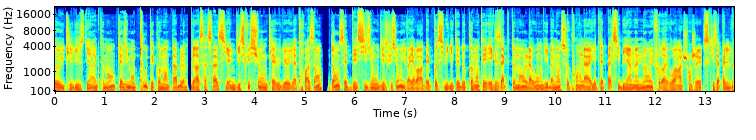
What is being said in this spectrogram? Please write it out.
eux utilisent directement, quasiment tout est commentable. Grâce à ça, s'il y a une discussion qui a eu lieu il y a trois ans, dans cette décision ou discussion, il va y avoir des possibilités de commenter exactement là où on dit, bah non, ce point-là, il est peut-être pas si bien maintenant, il faudrait voir à changer. Ce qu'ils appellent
